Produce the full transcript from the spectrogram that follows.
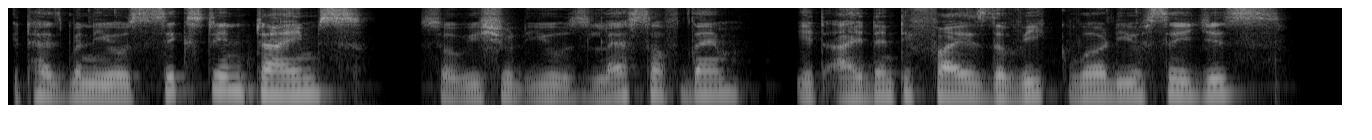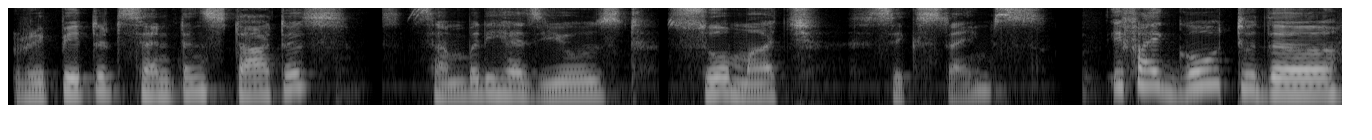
it has been used 16 times. So we should use less of them. It identifies the weak word usages. Repeated sentence starters, somebody has used so much six times. If I go to the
